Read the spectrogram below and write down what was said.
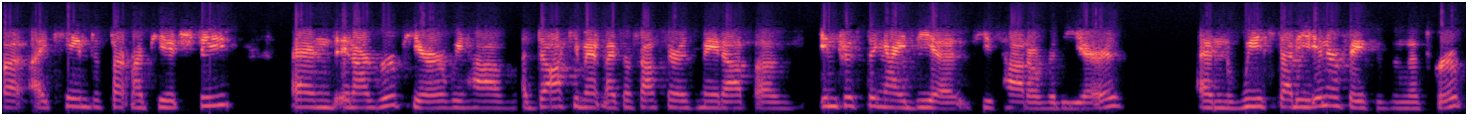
but I came to start my PhD. And in our group here, we have a document my professor has made up of interesting ideas he's had over the years and we study interfaces in this group.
